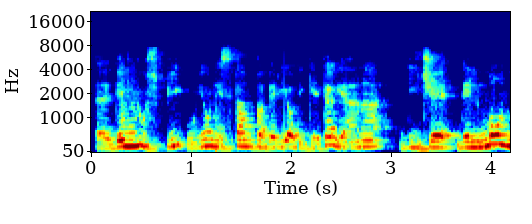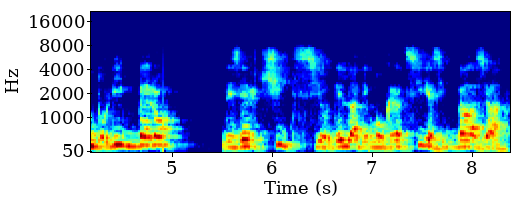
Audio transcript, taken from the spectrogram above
eh, dell'USPI, Unione Stampa Periodica Italiana, dice nel mondo libero l'esercizio della democrazia si basa,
